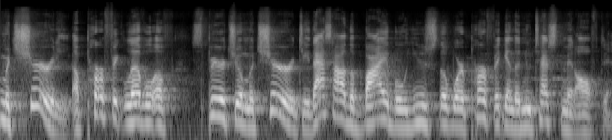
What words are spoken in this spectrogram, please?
maturity, a perfect level of spiritual maturity. That's how the Bible uses the word perfect in the New Testament often.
